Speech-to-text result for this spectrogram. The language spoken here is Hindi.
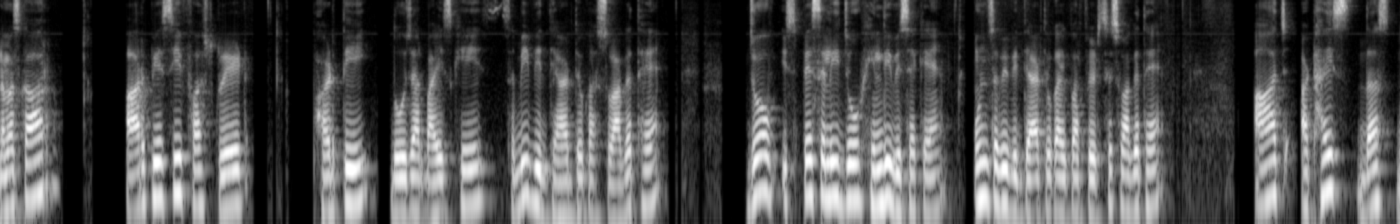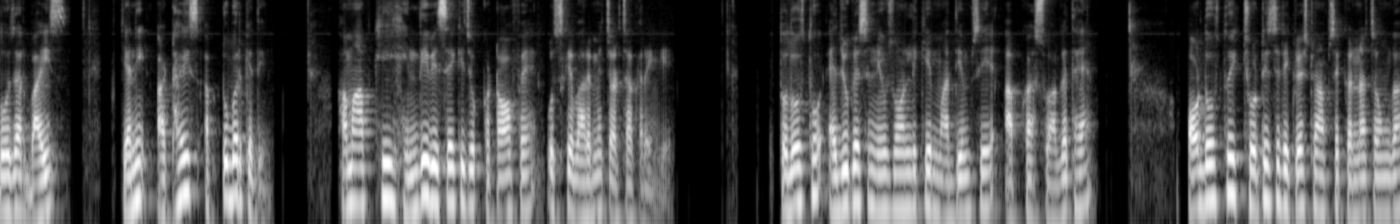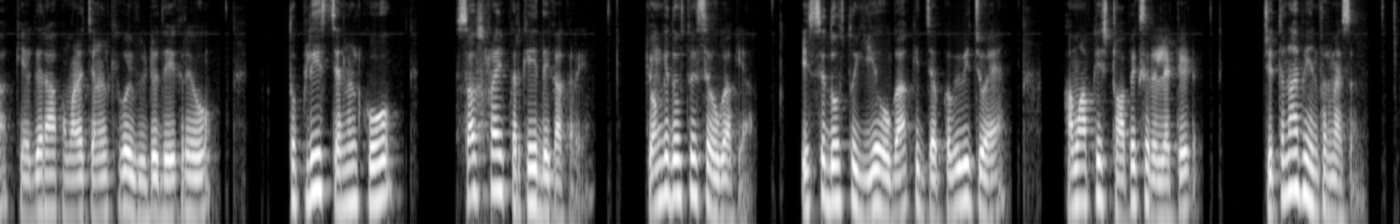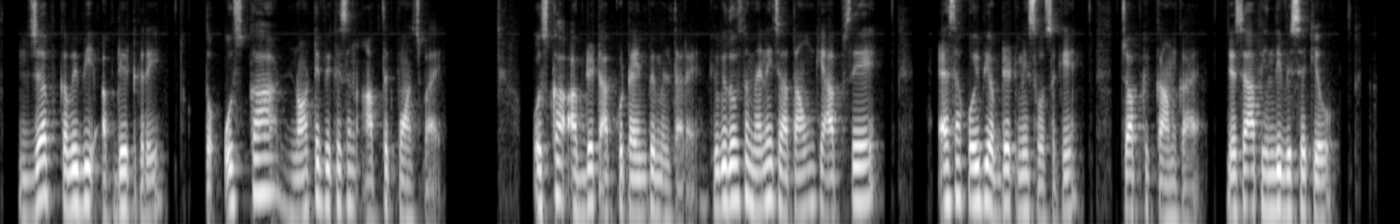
नमस्कार। आरपीएससी फ़र्स्ट ग्रेड भर्ती 2022 के सभी विद्यार्थियों का स्वागत है। जो स्पेशली जो हिंदी विषय के हैं, उन सभी विद्यार्थियों का एक बार फिर से स्वागत है। आज 28 दस 2022 यानी 28 अक्टूबर के दिन, हम आपकी हिंदी विषय की जो कट ऑफ़ है, उसके बारे में चर्चा करेंगे। तो दोस्तों, एजुकेशन न्यूज़ ओनली के माध्यम से आपका स्वागत है। और दोस्तों, एक छोटी सी रिक्वेस्ट मैं आपसे करना चाहूँगा कि अगर आप हमारे चैनल की कोई वीडियो देख रहे हो तो प्लीज़ चैनल को सब्सक्राइब करके ही देखा करें। क्योंकि दोस्तों, इससे होगा क्या? इससे दोस्तों, ये होगा कि जब कभी भी जो है, हम आपके इस टॉपिक से रिलेटेड जितना भी इंफॉर्मेशन जब कभी भी अपडेट करें तो उसका नोटिफिकेशन आप तक पहुँच पाए। उसका अपडेट आपको टाइम पे मिलता रहे। क्योंकि दोस्तों, मैं नहीं चाहता हूँ कि आपसे ऐसा कोई भी अपडेट मिस हो सके जो आपके काम का है। जैसे आप हिंदी विषय के हो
